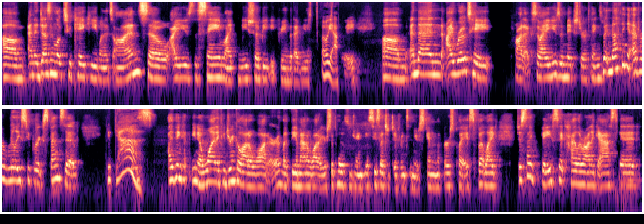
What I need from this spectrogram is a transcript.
Um, and it doesn't look too cakey when it's on. So I use the same like Missha BB cream that I've used. Oh yeah. Um, and then I rotate products. So I use a mixture of things, but nothing ever really super expensive. Yes. I think, you know, one, if you drink a lot of water, like the amount of water you're supposed to drink, you'll see such a difference in your skin in the first place. But like just like basic hyaluronic acid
